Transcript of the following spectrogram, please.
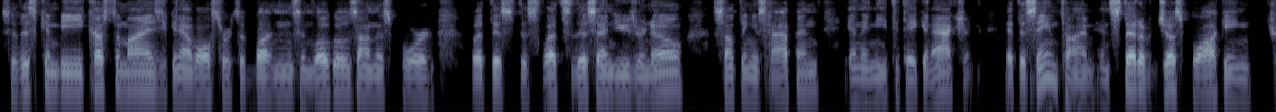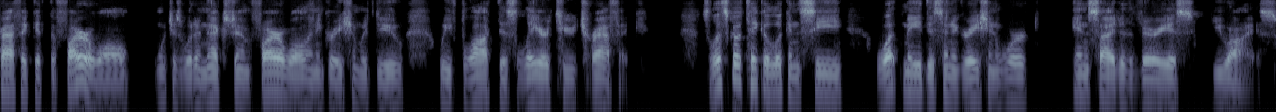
So this can be customized. You can have all sorts of buttons and logos on this board, but this, this lets this end user know something has happened and they need to take an action. At the same time, instead of just blocking traffic at the firewall, which is what a next-gen firewall integration would do, we've blocked this layer two traffic. So let's go take a look and see what made this integration work inside of the various UIs.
